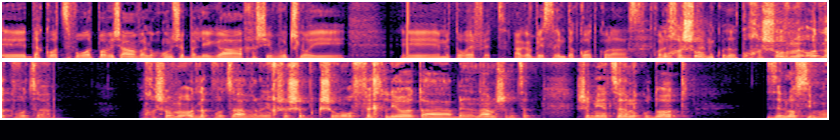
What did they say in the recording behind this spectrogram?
אה, דקות ספורות פה ושם, אבל אנחנו רואים שבליגה החשיבות שלו היא מטורפת. אגב, ב-20 דקות כל ה-22 נקודות. הוא חשוב מאוד לקבוצה, הוא חשוב מאוד לקבוצה, אבל אני חושב שכשהוא הופך להיות הבן אדם שמצפ... שמייצר נקודות, זה לא סימן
